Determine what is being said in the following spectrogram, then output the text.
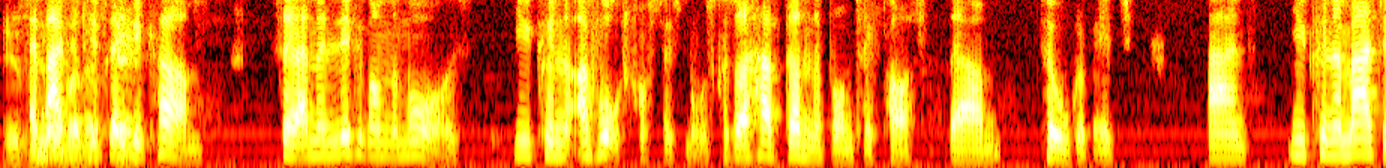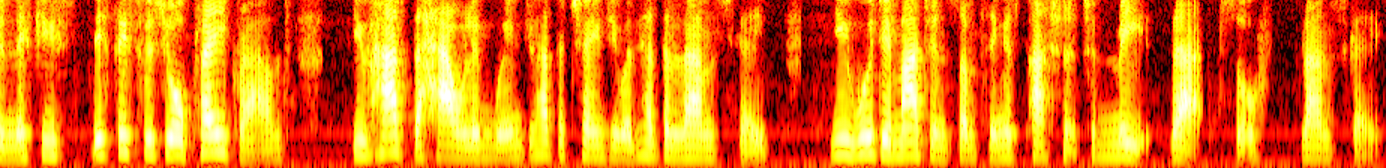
It's more imaginative they become. So, and then living on the moors, you can. I've walked across those moors because I have done the Bronte Pass um, pilgrimage, and you can imagine if you if this was your playground, you had the howling wind, you had the changing weather, you had the landscape. You would imagine something as passionate to meet that sort of landscape,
